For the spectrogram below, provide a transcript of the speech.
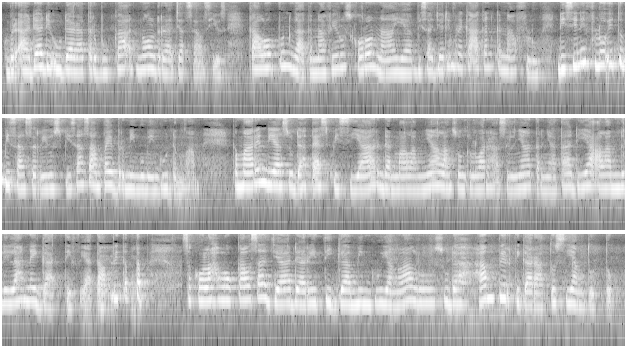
berada di udara terbuka 0 derajat Celcius. Kalaupun nggak kena virus corona ya bisa jadi mereka akan kena flu. Di sini flu itu bisa serius, bisa sampai berminggu-minggu demam. Kemarin dia sudah tes PCR dan malamnya langsung keluar hasilnya ternyata dia alhamdulillah negatif ya. Tapi tetap sekolah lokal saja dari tiga minggu yang lalu sudah hampir 300 yang tutup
